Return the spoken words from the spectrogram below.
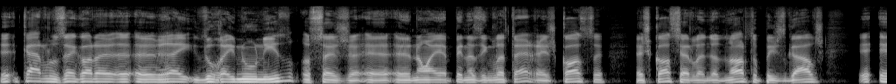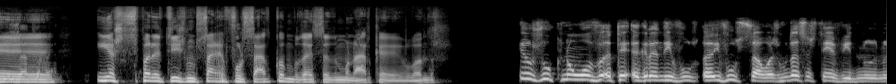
Eh, Carlos é agora uh, rei do Reino Unido, ou seja, não é apenas Inglaterra, é a Escócia, a Escócia, a Irlanda do Norte, o país de Gales. Exatamente. E este separatismo sai reforçado com a mudança de monarca em Londres? Eu julgo que não houve até a grande evolução, as mudanças que têm havido no, no,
